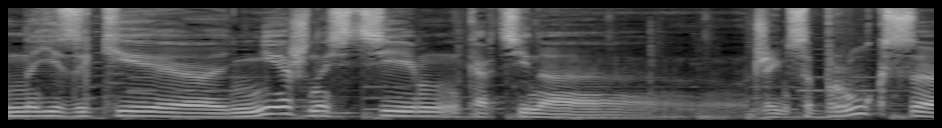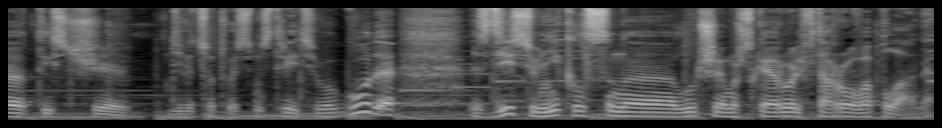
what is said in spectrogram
на языке нежности картина Джеймса Брукса 1983 года. Здесь у Николсона лучшая мужская роль второго плана.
